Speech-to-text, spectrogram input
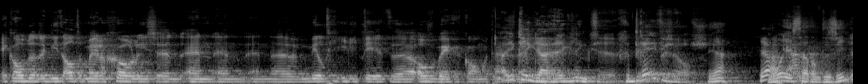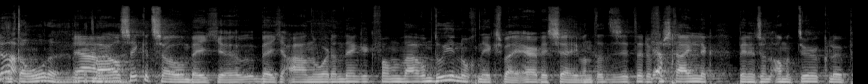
Ik hoop dat ik niet altijd melancholisch en, en, en, en eh, mild geïrriteerd eh, over ben gekomen. Nou, tijdens je klinkt, ja, je klinkt eh, gedreven zelfs. Ja. Ja. Mooi is dat om te zien Ja. en te horen. En Ja. Maar als ik het zo een beetje, een beetje aanhoor, dan denk ik van waarom doe je nog niks bij RBC? Want dat zitten er Ja. waarschijnlijk binnen zo'n amateurclub,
